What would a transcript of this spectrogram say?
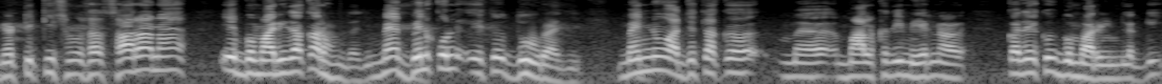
ਜਾਂ ਟਿੱਕੀ, ਸਮੋਸਾ, ਸਾਰਾ ਨਾ ਇਹ ਬਿਮਾਰੀ ਦਾ ਘਰ ਹੁੰਦਾ ਜੀ। ਮੈਂ ਬਿਲਕੁਲ ਇਹ ਤੋਂ ਦੂਰ ਹਾਂ ਜੀ। ਮੈਨੂੰ ਅੱਜ ਤੱਕ ਮੈਂ- ਮਾਲਕ ਦੀ ਮਿਹਰ ਨਾਲ ਕਦੇ ਕੋਈ ਬਿਮਾਰੀ ਨਹੀਂ ਲੱਗੀ,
